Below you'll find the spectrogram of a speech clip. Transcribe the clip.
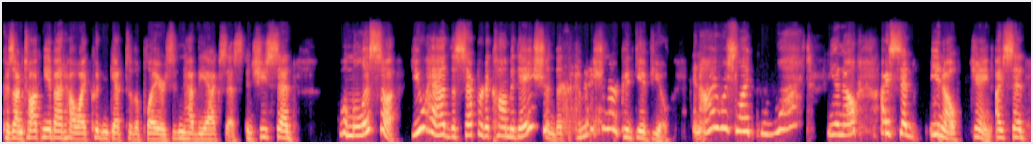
because I'm talking about how I couldn't get to the players, didn't have the access. And she said, Well, Melissa, you had the separate accommodation that the commissioner could give you. And I was like, What? You know, I said, You know, Jane, I said,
